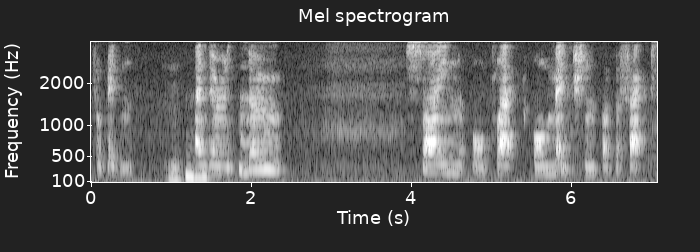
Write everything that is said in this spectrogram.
forbidden, Mhm. and there is no sign or plaque or mention of the fact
